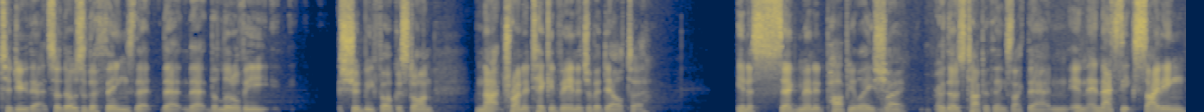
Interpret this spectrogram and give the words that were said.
to do that. So those are the things that that that the little v should be focused on, not trying to take advantage of a delta in a segmented population. Right or those type of things like that. And, and, and that's the exciting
